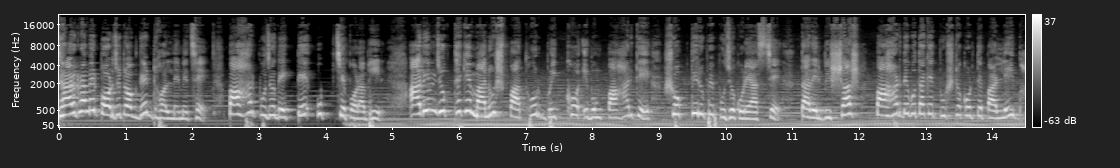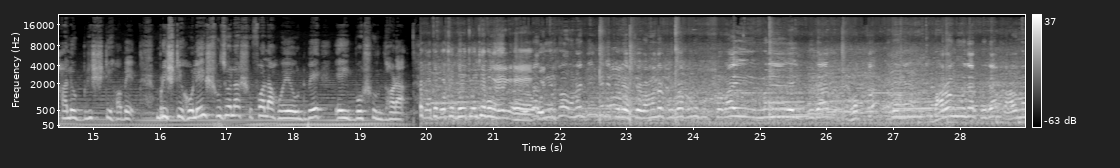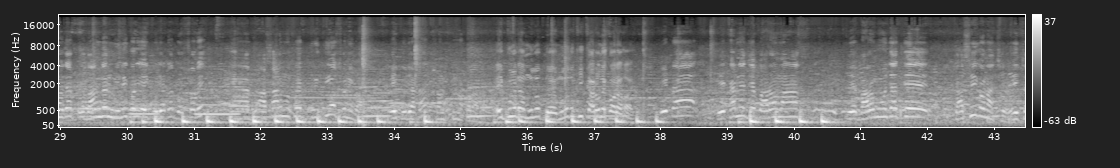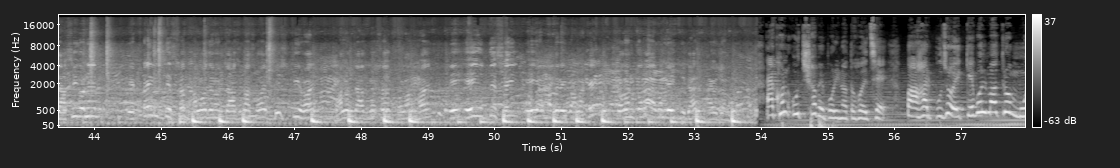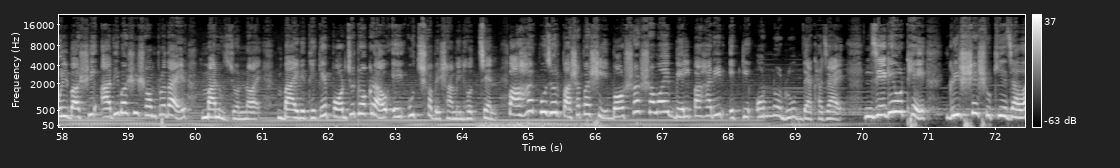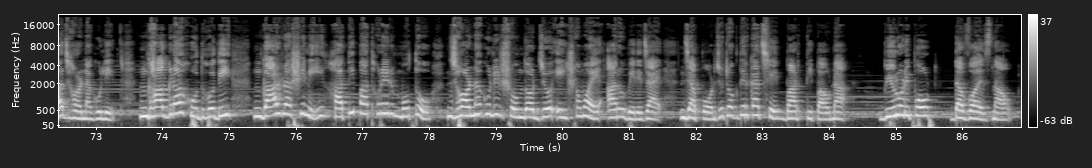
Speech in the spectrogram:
ঝাড়গ্রামের পর্যটকদের ঢল নেমেছে। পাহাড় পুজো দেখতে উপচে পড়া ভিড়। আদিম যুগ থেকে মানুষ পাথর, বৃক্ষ এবং পাহাড়কে শক্তিরূপে পুজো করে আসছে। তাদের বিশ্বাস পাহাড় দেবতাকে তুষ্ট করতে পারলেই ভালো বৃষ্টি হবে। বৃষ্টি হলেই সুজলা সুফলা হয়ে উঠবে এই বসুন্ধরা। কত বছর ধরে চলছে এবং এর দীর্ঘ অনেক দিন থেকে চলে আসছে। আমাদের পূর্বপুরুষ সবাই মানে এই পূজার ভক্ত এবং বারো মৌজার পূজা বারো মৌজার প্রধানদের মিলে করে এই পূজাটা বছরে আষাঢ় মাসের তৃতীয় শনিবার এই পূজাটা সম্পূর্ণ করা হয়। এই পূজাটা মূলত মূলত কি কারণে করা হয়? এটা এখানে যে বারো মাস যে বারো মৌজার যে চাষিগণ আছে। এই চাষিগণের একটাই উদ্দেশ্য, ভালো যেন চাষবাস হয়, বৃষ্টি হয়, ভালো চাষবাস হয় ফলন হয়। এই এই উদ্দেশ্যেই এই আমাদের এই বাবাকে স্মরণ করা এবং এই পূজার আয়োজন হয় এখন উৎসবে পরিণত হয়েছে। পাহাড় পুজোয় কেবলমাত্র মূলবাসী, আদিবাসী সম্প্রদায়ের মানুষজন নয়, বাইরে থেকে পর্যটকরাও এই উৎসবে সামিল হচ্ছেন। পাহাড় পুজোর পাশাপাশি বর্ষার সময় বেলপাহাড়ির একটি অন্য রূপ দেখা যায়। জেগে ওঠে গ্রীষ্মে শুকিয়ে যাওয়া ঝর্ণাগুলি। ঘাগড়া হুদহুদি গাড় রাশিনী হাতি পাথরের মতো ঝর্ণাগুলির সৌন্দর্য এই সময়ে আরও বেড়ে যায়, যা পর্যটকদের কাছে বাড়তি পাওনা। Bureau report the voice now.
